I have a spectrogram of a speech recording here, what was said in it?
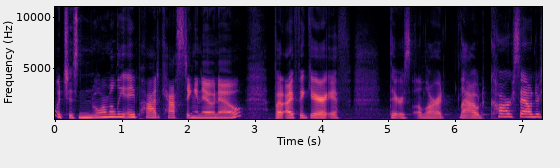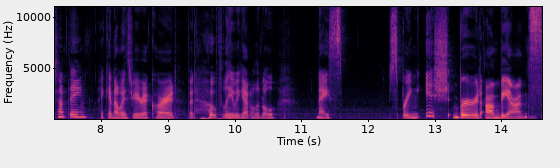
which is normally a podcasting no no, but I figure if there's a large, loud car sound or something, I can always re record. But hopefully, we get a little nice spring ish bird ambiance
